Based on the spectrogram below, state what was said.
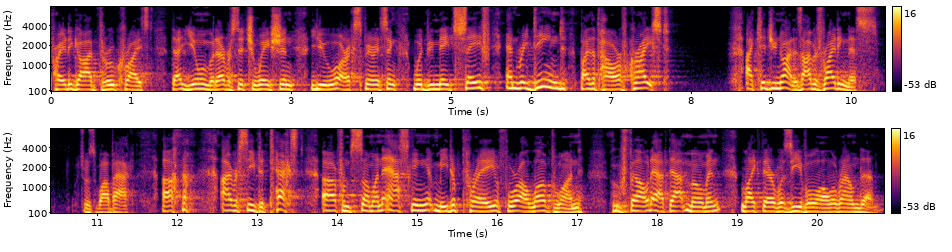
Pray to God through Christ that you, in whatever situation you are experiencing, would be made safe and redeemed by the power of Christ. I kid you not, as I was writing this, which was a while back, uh, I received a text uh, from someone asking me to pray for a loved one who felt at that moment like there was evil all around them.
